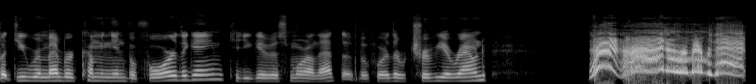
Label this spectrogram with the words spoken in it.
but do you remember coming in before the game? Could you give us more on that, the, before the trivia round? I don't remember that.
